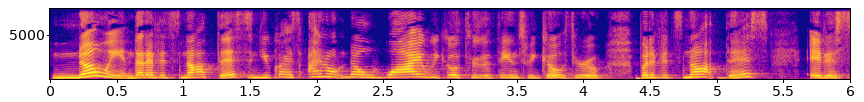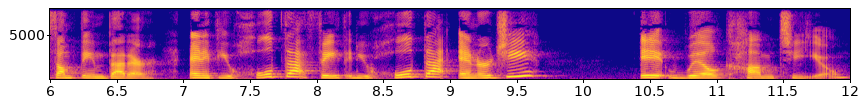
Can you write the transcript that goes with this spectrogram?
knowing that if it's not this, and you guys, I don't know why we go through the things we go through, but if it's not this, it is something better. And if you hold that faith and you hold that energy, it will come to you.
